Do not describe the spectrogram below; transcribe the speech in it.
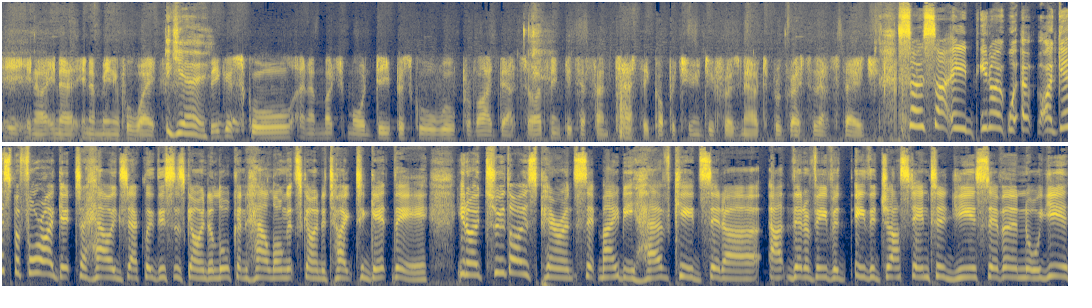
you know, in a in a meaningful way. Yeah. Bigger school and a much more deeper school will provide that. So I think it's a fantastic opportunity for us now to progress to that stage. So, Saeed, you know, uh, I guess before I get to how exactly this is going to look and how long it's going to take to get there, you know, to those parents that maybe have kids that are uh, that have either either just entered year seven or year,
